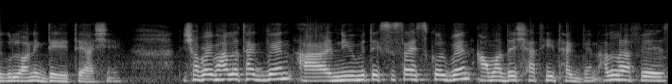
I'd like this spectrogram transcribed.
এগুলো অনেক দেরিতে আসে। সবাই ভালো থাকবেন আর নিয়মিত এক্সারসাইজ করবেন। আমাদের সাথেই থাকবেন। আল্লাহ হাফেজ।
